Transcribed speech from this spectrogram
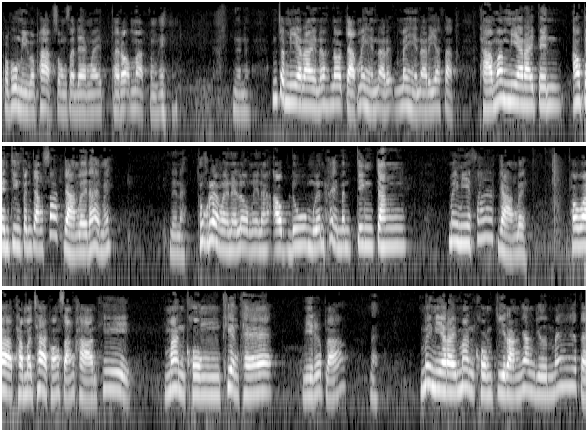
พระผู้มีพระภาคทรงแสดงไว้ไพเราะมากตรงนี้เนี่ยนะมันจะมีอะไรเนะนอกจากไม่เห็นไม่เห็นอริยสัจถามว่ามีอะไรเป็นเอาเป็นจริงเป็นจังซากอย่างเลยได้ไหมเนี่ยนะทุกเรื่องเลยในโลกนี้นะเอาดูเหมือนให้มันจริงจังไม่มีซากอย่างเลย เพราะว่าธรรมชาติของสังขารที่มั่นคงเที่ยงแท้มีหรือเปล่านะไม่มีอะไรมั่นคงจีรังยั่งยืนแม้แต่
